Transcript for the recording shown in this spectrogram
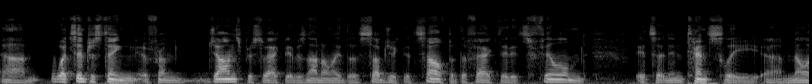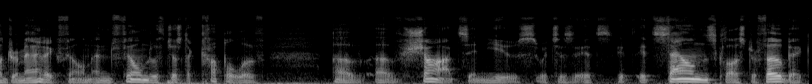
Um, what's interesting from John's perspective is not only the subject itself, but the fact that it's filmed. It's an intensely uh, melodramatic film, and filmed with just a couple of of, of shots in use, which is it's it, it sounds claustrophobic,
